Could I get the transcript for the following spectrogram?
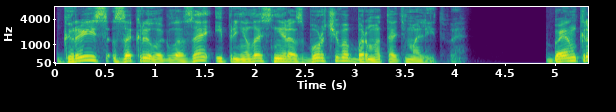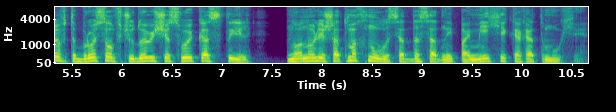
Грейс закрыла глаза и принялась неразборчиво бормотать молитвы. Бенкрофт бросил в чудовище свой костыль, но оно лишь отмахнулось от досадной помехи, как от мухи.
